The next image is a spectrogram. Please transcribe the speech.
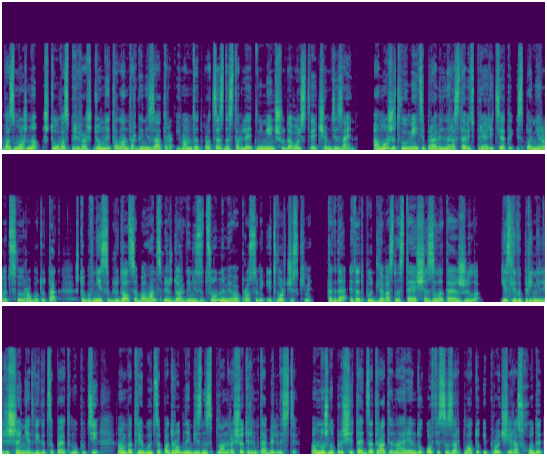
Возможно, что у вас прирожденный талант организатора, и вам этот процесс доставляет не меньше удовольствия, чем дизайн. А может, вы умеете правильно расставить приоритеты и спланировать свою работу так, чтобы в ней соблюдался баланс между организационными вопросами и творческими. Тогда этот путь для вас настоящая золотая жила. Если вы приняли решение двигаться по этому пути, вам потребуется подробный бизнес-план, расчет рентабельности. Вам нужно просчитать затраты на аренду офиса, зарплату и прочие расходы,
